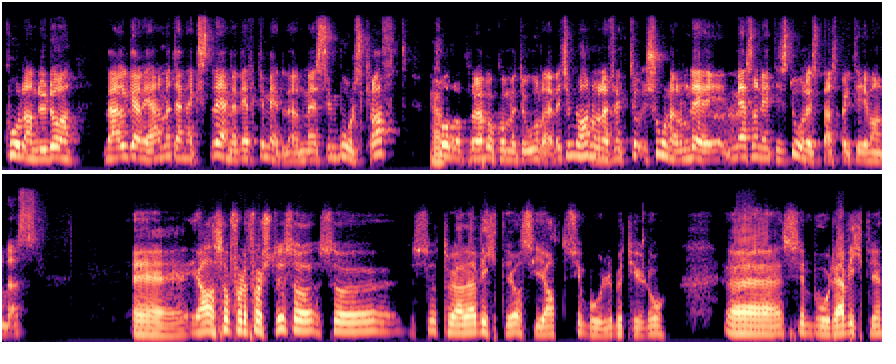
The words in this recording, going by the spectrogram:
Hvordan du da velger i hermetegn ekstreme virkemidler med symbolsk kraft for å prøve å komme til orde. Vet ikke om du har noen refleksjoner om det, mer sånn i et historisk perspektiv, Anders? Eh, ja, så For det første så, så, så, tror jeg det er viktig å si at symboler betyr noe. Eh, symboler er viktige.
